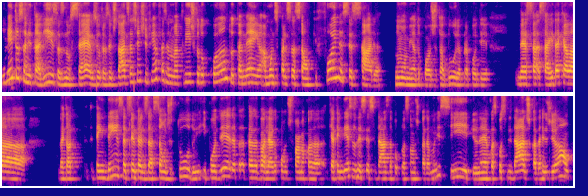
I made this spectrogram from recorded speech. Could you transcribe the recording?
E entre os sanitaristas, no SEGS e outras entidades, a gente vinha fazendo uma crítica do quanto também a municipalização, que foi necessária no momento pós-ditadura, para poder nessa, sair daquela, daquela tendência de centralização de tudo e, e poder trabalhar de forma que atendesse as necessidades da população de cada município, né, com as possibilidades de cada região,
